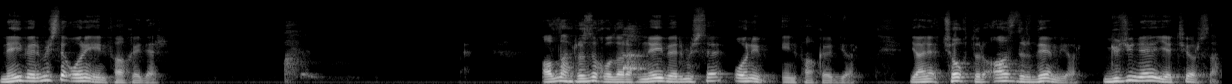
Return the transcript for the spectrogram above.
Neyi vermişse onu infak eder. Allah rızık olarak neyi vermişse onu infak ediyor. Yani çoktur, azdır demiyor. Gücü neye yetiyorsa.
